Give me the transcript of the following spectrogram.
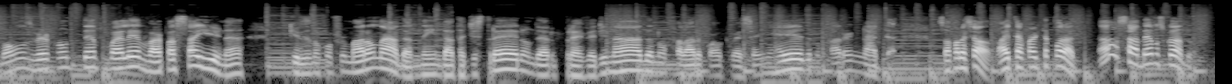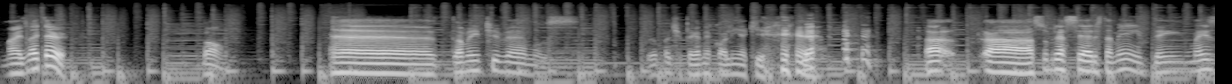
vamos ver quanto tempo vai levar para sair, né? Porque eles não confirmaram nada, nem data de estreia, não deram prévia de nada, não falaram qual que vai ser o enredo, não falaram nada. Só falaram assim, ó, vai ter a quarta temporada. Não sabemos quando, mas vai ter. Bom, é, também tivemos. Deu pra te pegar minha colinha aqui. Ah, ah, sobre as séries também, tem mais,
